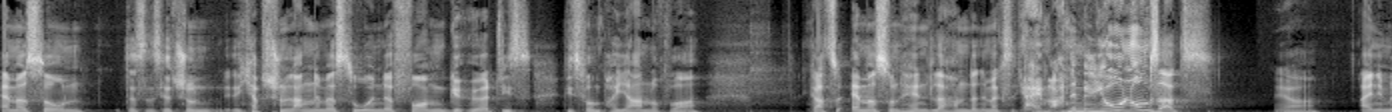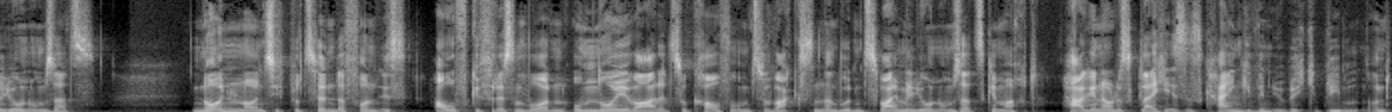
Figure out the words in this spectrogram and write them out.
Amazon, das ist jetzt schon, ich habe es schon lange nicht mehr so in der Form gehört, wie es vor ein paar Jahren noch war. Gerade so Amazon-Händler haben dann immer gesagt, ja, ich mache eine Million Umsatz. Ja, eine Million Umsatz. 99 Prozent davon ist aufgefressen worden, um neue Ware zu kaufen, um zu wachsen. Dann wurden zwei Millionen Umsatz gemacht. Ha, genau das Gleiche. ist Es kein Gewinn übrig geblieben. Und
